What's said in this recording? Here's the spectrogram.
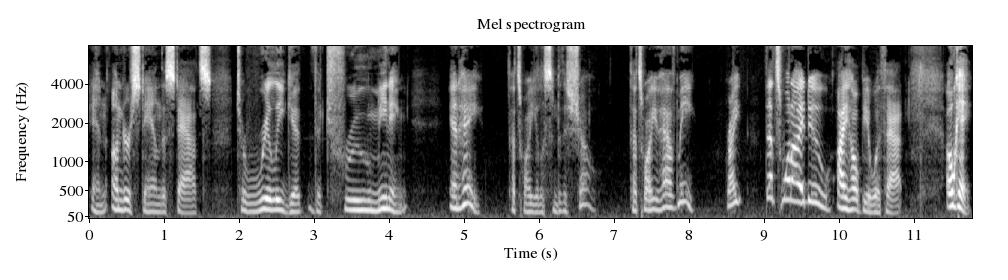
and understand the stats to really get the true meaning. And hey, that's why you listen to this show. That's why you have me, right? That's what I do. I help you with that. Okay,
